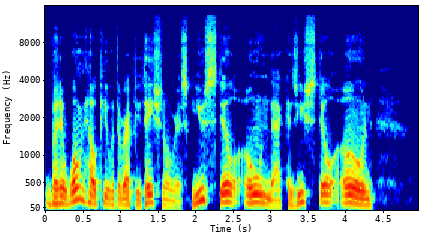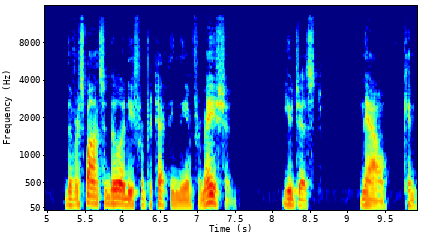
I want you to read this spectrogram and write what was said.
but it won't help you with the reputational risk. You still own that because you still own the responsibility for protecting the information. You just now can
